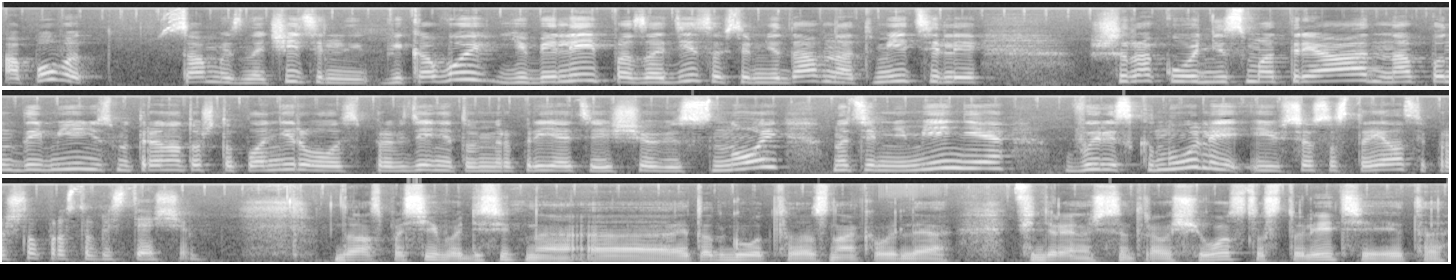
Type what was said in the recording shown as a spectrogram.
А повод самый значительный. Вековой юбилей позади. Совсем недавно отметили широко, несмотря на пандемию, несмотря на то, что планировалось проведение этого мероприятия еще весной, но тем не менее вы рискнули, и все состоялось и прошло просто блестяще. Да, спасибо. Действительно, э, этот год знаковый для Федерального центра овощеводства, столетие. Это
